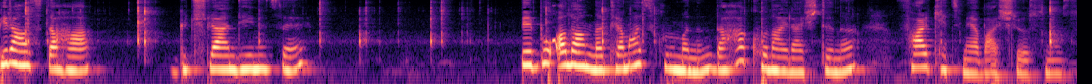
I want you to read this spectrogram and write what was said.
biraz daha güçlendiğinizi ve bu alanla temas kurmanın daha kolaylaştığını fark etmeye başlıyorsunuz.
